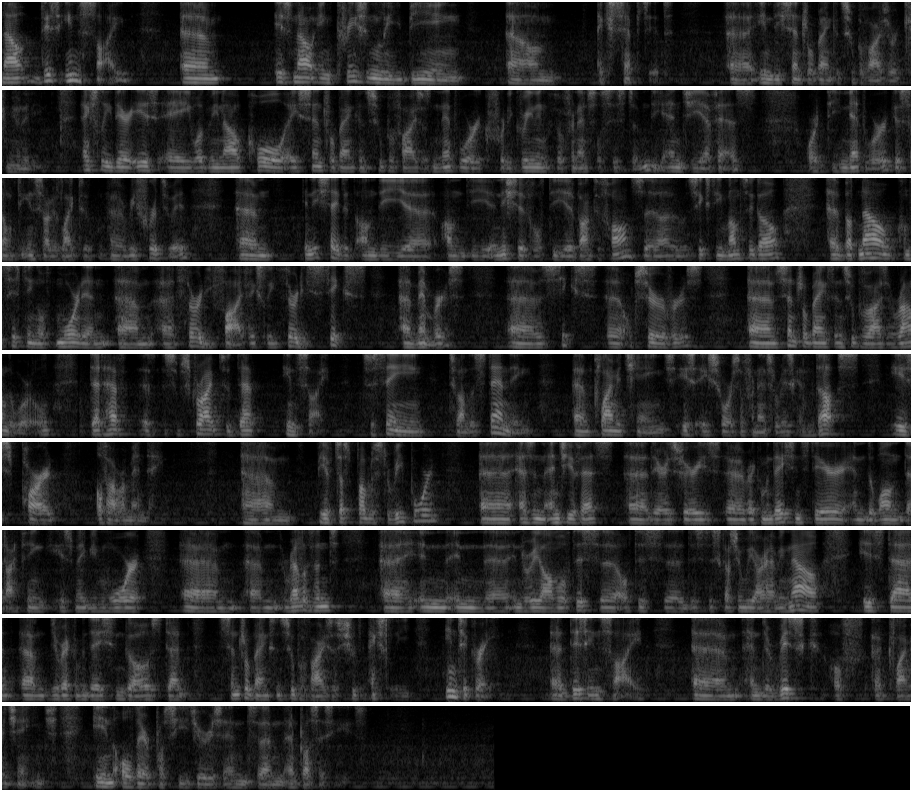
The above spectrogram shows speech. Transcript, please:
Now, this insight um, is now increasingly being um, accepted uh, in the central bank and supervisor community. Actually, there is a what we now call a central bank and supervisors network for the greening of the financial system, the NGFS, or the network, as some of the insiders like to uh, refer to it, um, initiated on the uh, on the initiative of the uh, Banque de France uh, 16 months ago, uh, but now consisting of more than um, uh, 35, actually 36 uh, members, six observers, central banks and supervisors around the world that have subscribed to that insight, to saying, to understanding um, climate change is a source of financial risk and thus is part of our mandate. Um, we have just published a report uh, as an NGFS. Uh, there is various uh, recommendations there and the one that I think is maybe more um, um, relevant uh, in in uh, in the realm of this uh, of this this discussion we are having now is that um, the recommendation goes that central banks and supervisors should actually integrate this insight um, and the risk of climate change in all their procedures and um, and processes.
